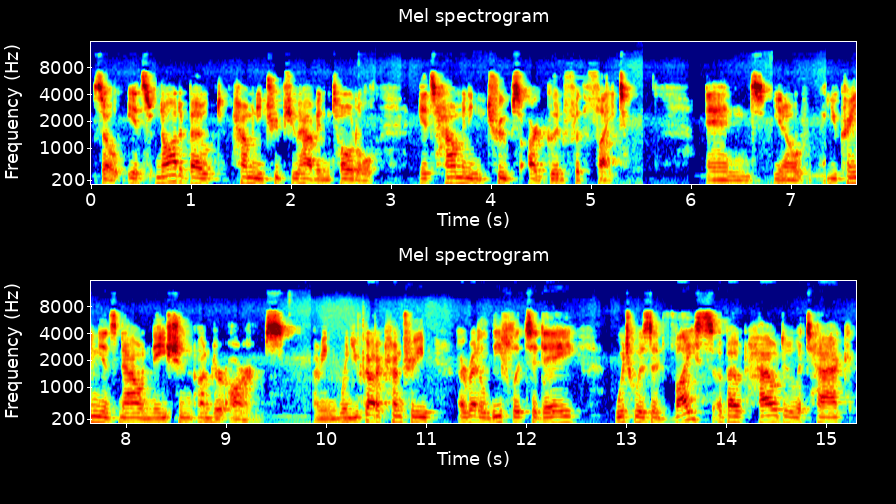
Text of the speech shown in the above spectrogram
So it's not about how many troops you have in total, it's how many troops are good for the fight and you know ukrainians now a nation under arms i mean when you've got a country i read a leaflet today which was advice about how to attack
